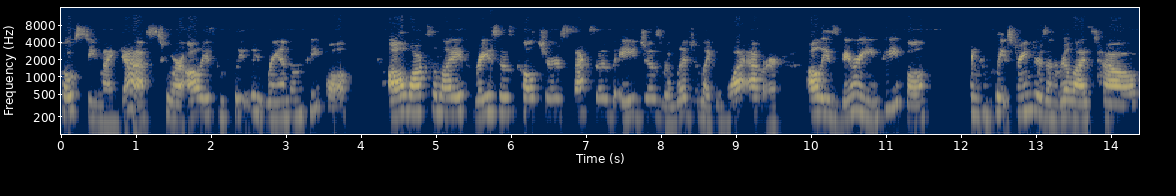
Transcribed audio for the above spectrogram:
hosting my guests, who are all these completely random people, all walks of life, races, cultures, sexes, ages, religion, like whatever, all these varying people and complete strangers, and realized how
